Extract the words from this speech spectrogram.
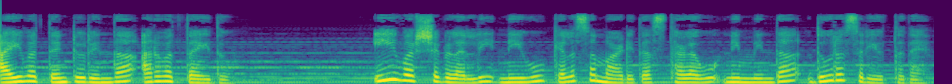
ಐವತ್ತೆಂಟರಿಂದ ಅರವತ್ತೈದು. ಈ ವರ್ಷಗಳಲ್ಲಿ ನೀವು ಕೆಲಸ ಮಾಡಿದ ಸ್ಥಳವು ನಿಮ್ಮಿಂದ ದೂರ ಸರಿಯುತ್ತದೆ.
